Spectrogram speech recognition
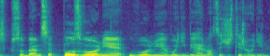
způsobem se pozvolně uvolňuje vodík během 24 hodin.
